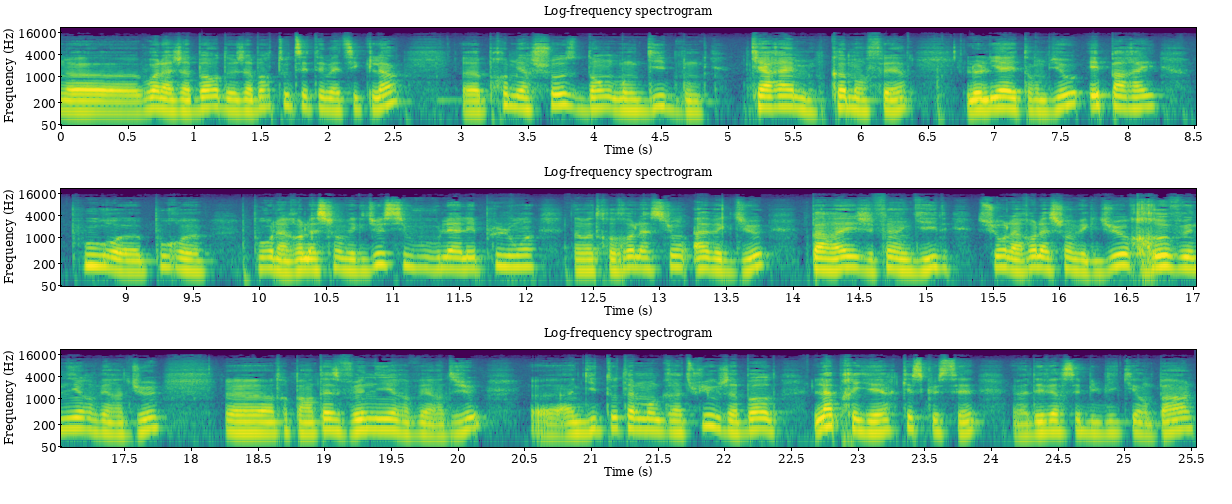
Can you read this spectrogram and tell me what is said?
Euh, voilà, j'aborde, j'aborde toutes ces thématiques-là. Euh, première chose, dans mon guide, donc carême, comment faire, le lien est en bio. Et pareil, pour, euh, pour, pour la relation avec Dieu, si vous voulez aller plus loin dans votre relation avec Dieu, pareil, j'ai fait un guide sur la relation avec Dieu, revenir vers Dieu. Entre parenthèses, venir vers Dieu. Euh, un guide totalement gratuit où j'aborde la prière, qu'est-ce que c'est, euh, des versets bibliques qui en parlent,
